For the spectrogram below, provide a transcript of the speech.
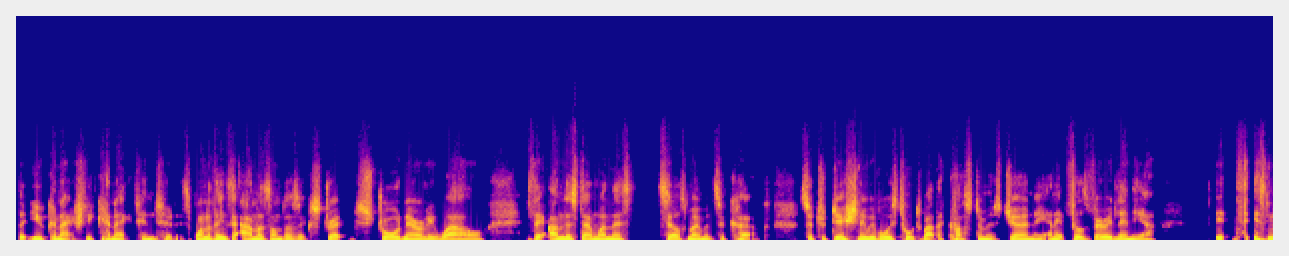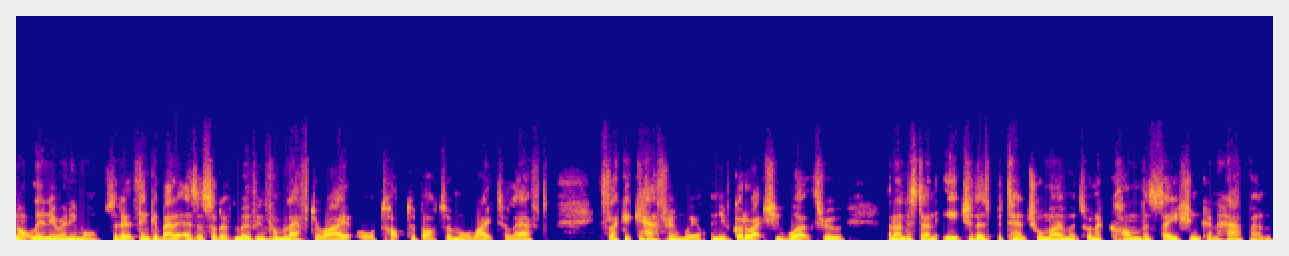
that you can actually connect into? It's one of the things that Amazon does extra- extraordinarily well is they understand when their sales moments occur. So traditionally, we've always talked about the customer's journey, and it feels very linear it, it's not linear anymore. So don't think about it as a sort of moving from left to right or top to bottom or right to left. It's like a Catherine wheel, and you've got to actually work through and understand each of those potential moments when a conversation can happen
